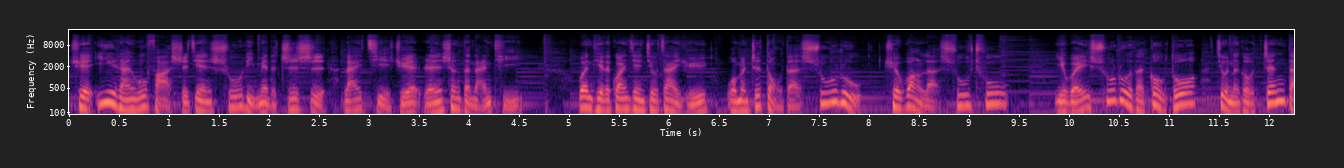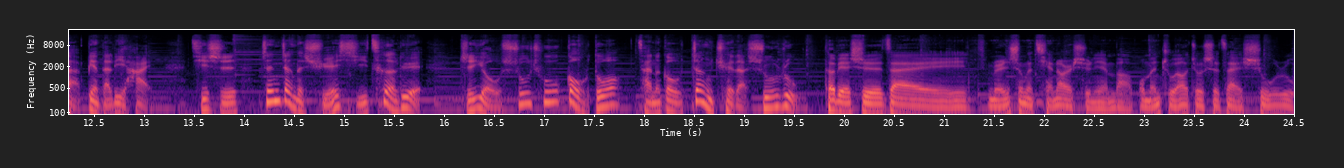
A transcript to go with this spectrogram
却依然无法实践书里面的知识来解决人生的难题？问题的关键就在于，我们只懂得输入，却忘了输出，以为输入的够多就能够真的变得厉害。其实，真正的学习策略。只有输出够多，才能够正确的输入。特别是在人生的前二十年吧，我们主要就是在输入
